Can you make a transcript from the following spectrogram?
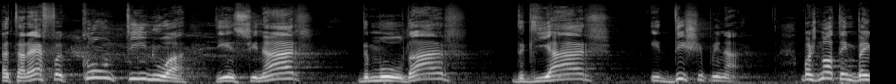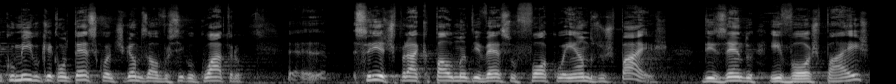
a tarefa contínua de ensinar, de moldar, de guiar e disciplinar. Mas notem bem comigo o que acontece quando chegamos ao versículo 4. Eh, seria de esperar que Paulo mantivesse o foco em ambos os pais, dizendo: E vós, pais,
